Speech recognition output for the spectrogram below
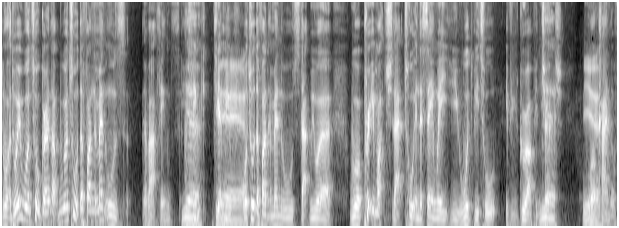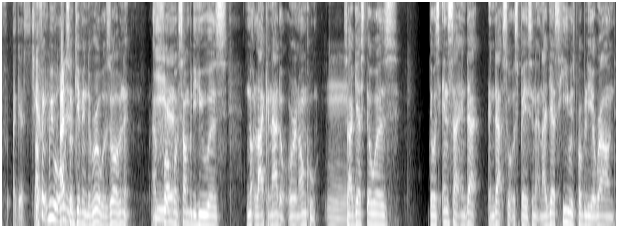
the- The way we were taught growing up, we were taught the fundamentals about things. I Yeah. think. Do you get me? Yeah. We were taught the fundamentals that we were. We were pretty much like taught in the same way you would be taught if you grew up in church. Yeah. Well, kind of, I guess. I think me? we were I also did- given the rule as well, innit? And Yeah. from somebody who was not like an adult or an uncle. So I guess there was there was insight in that in that sort of space, innit? And I guess he was probably around,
